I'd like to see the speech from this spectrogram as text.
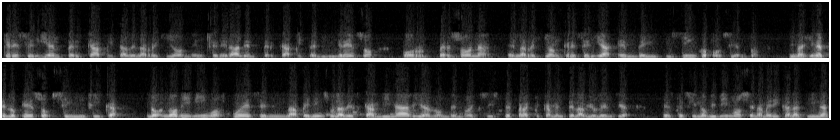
crecería el per cápita de la región, en general el per cápita, el ingreso por persona en la región crecería en 25%. Imagínate lo que eso significa. No, no vivimos pues en la península de Escandinavia donde no existe prácticamente la violencia, este, sino vivimos en América Latina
